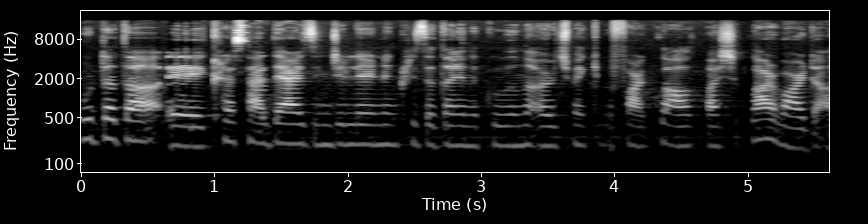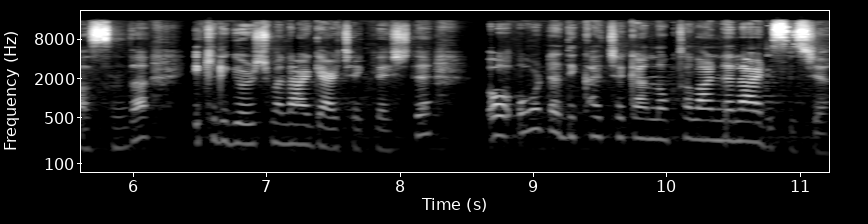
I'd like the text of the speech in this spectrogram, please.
Burada da e, küresel değer zincirlerinin krize dayanıklılığını ölçmek gibi farklı alt başlıklar vardı aslında. İkili görüşmeler gerçekleşti. O, orada dikkat çeken noktalar nelerdi sizce?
